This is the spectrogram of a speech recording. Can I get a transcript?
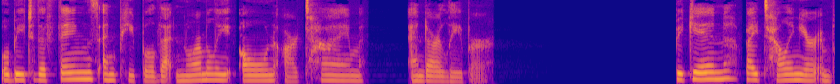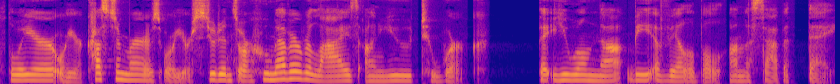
will be to the things and people that normally own our time and our labor. Begin by telling your employer or your customers or your students or whomever relies on you to work that you will not be available on the Sabbath day.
